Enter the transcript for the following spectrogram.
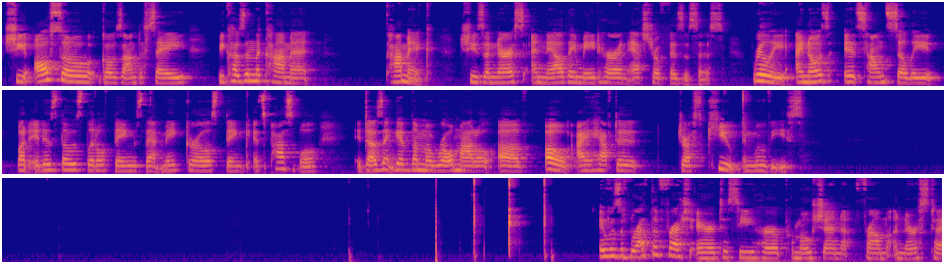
she also goes on to say, because in the comment, comic, she's a nurse and now they made her an astrophysicist. Really, I know it sounds silly, but it is those little things that make girls think it's possible it doesn't give them a role model of, oh, I have to dress cute in movies. It was a breath of fresh air to see her promotion from a nurse to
